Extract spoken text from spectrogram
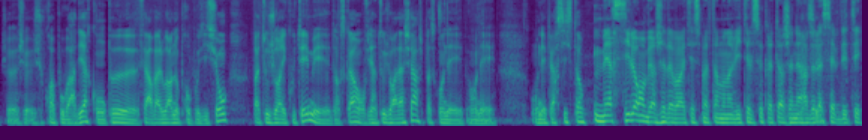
je, je, je crois pouvoir dire qu'on peut faire valoir nos propositions, pas toujours écouter, mais dans ce cas, on revient toujours à la charge parce qu'on est, on est, on est persistant. Merci Laurent Berger d'avoir été ce matin mon invité, le secrétaire général Merci. de la CFDT,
